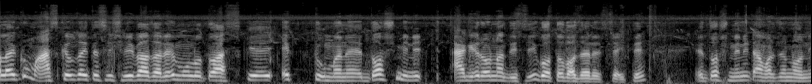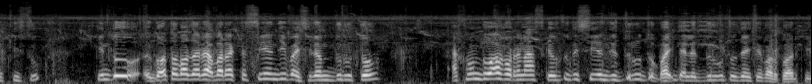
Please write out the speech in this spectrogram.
আলাইকুম, আজকেও যাইতেছি সেই বাজারে। মূলত আজকে একটু মানে দশ মিনিট আগে রওনা দিছি গত বাজারের চাইতে। এই দশ মিনিট আমার জন্য অনেক কিছু। কিন্তু গত বাজারে আবার একটা সিএনজি পাইছিলাম দ্রুত। এখন দোয়া করেন, আজকেও যদি সিএনজি দ্রুত পাই, তাহলে দ্রুত যাইতে পারব আর কি।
